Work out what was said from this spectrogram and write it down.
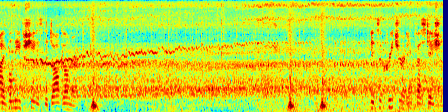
I believe she is the dog owner. It's a creature infestation.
